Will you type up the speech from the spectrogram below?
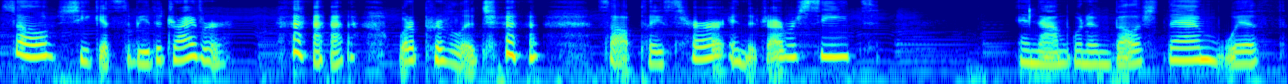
So she gets to be the driver. what a privilege. so I'll place her in the driver's seat. And now I'm going to embellish them with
